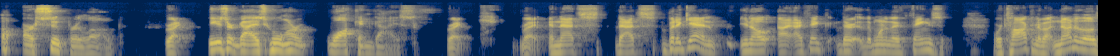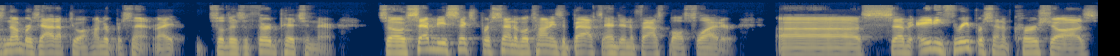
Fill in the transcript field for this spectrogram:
are super low. Right. These are guys who aren't walking guys. Right. Right. And that's that's but again, you know, I, I think there one of the things we're talking about, none of those numbers add up to hundred percent, right? So there's a third pitch in there. So 76% of Ohtani's at bats end in a fastball slider uh, seven, 83% of Kershaw's,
